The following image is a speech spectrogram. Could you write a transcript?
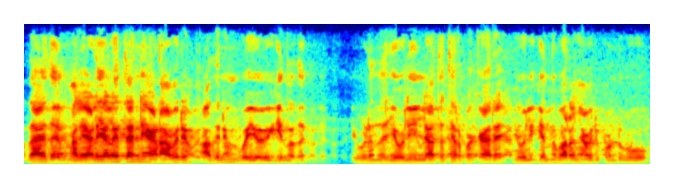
അതായത് മലയാളികളെ തന്നെയാണ് അവരും അതിനും ഉപയോഗിക്കുന്നത്. ഇവിടുന്ന് ജോലിയില്ലാത്ത ചെറുപ്പക്കാരെ ജോലിക്കെന്ന് പറഞ്ഞ് അവർ കൊണ്ടുപോകും.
